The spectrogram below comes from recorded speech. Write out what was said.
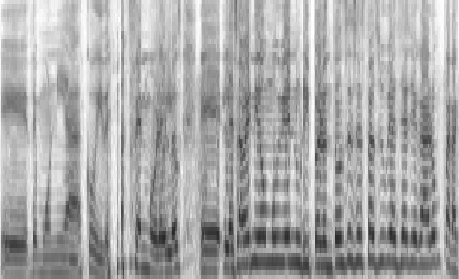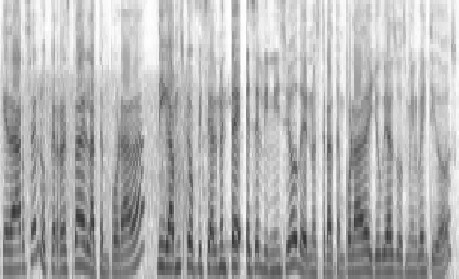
eh, demoníaco y demás en Morelos. Eh, les ha venido muy bien Uri, pero entonces estas lluvias ya llegaron para quedarse lo que resta de la temporada. Digamos que oficialmente es el inicio de nuestra temporada de lluvias 2022.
